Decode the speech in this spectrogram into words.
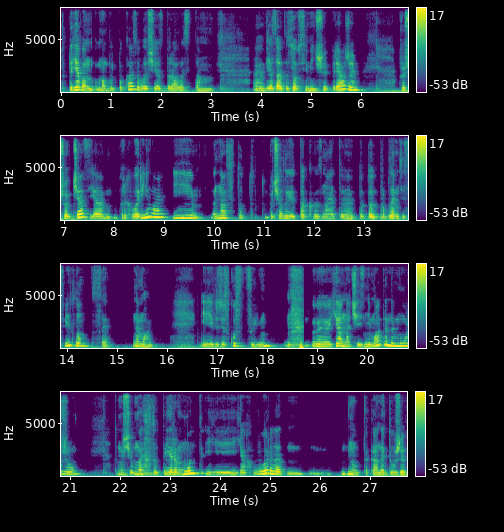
Тобто я вам, мабуть, показувала, що я збиралась там е, в'язати зовсім іншої пряжі. пройшов час, я прихворіла, і нас тут почали так, знаєте, тобто проблем зі світлом все, немає. І в зв'язку з цим е, я наче знімати не можу, тому що в мене тут і ремонт, і я хвора, ну, така не дуже,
